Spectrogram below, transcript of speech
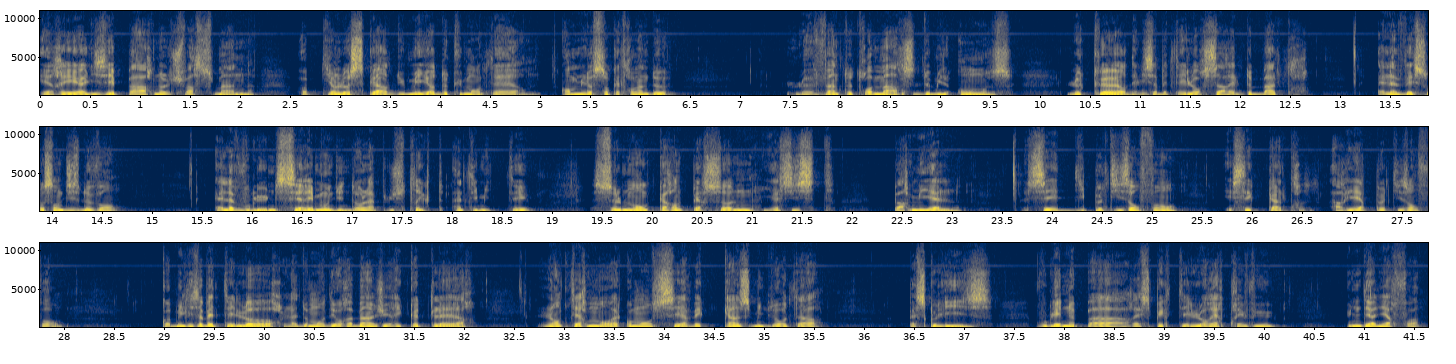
et réalisé par Arnold Schwarzman obtient l'Oscar du meilleur documentaire en 1982. Le 23 mars 2011, le cœur d'Elizabeth Taylor s'arrête de battre. Elle avait 79 ans. Elle a voulu une cérémonie dans la plus stricte intimité. Seulement 40 personnes y assistent. Parmi elles, ses dix petits-enfants et ses quatre arrière-petits-enfants. Comme Elisabeth Taylor l'a demandé au rabbin Jerry Cutler, l'enterrement a commencé avec 15 minutes de retard, parce que Lise voulait ne pas respecter l'horaire prévu une dernière fois.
